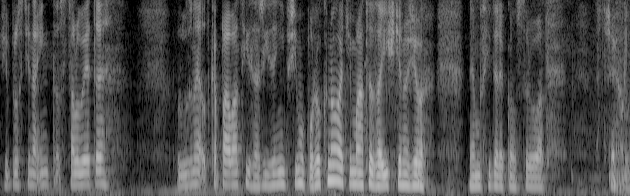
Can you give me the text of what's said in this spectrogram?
že prostě nainstalujete různé odkapávací zařízení přímo pod okno a tím máte zajištěno, že nemusíte rekonstruovat střechu.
